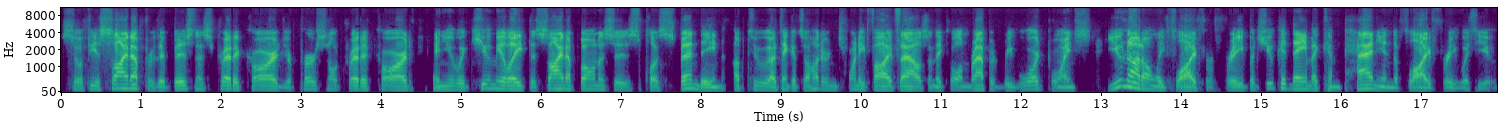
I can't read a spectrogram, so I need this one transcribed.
So if you sign up for their business credit card, your personal credit card, and you accumulate the sign up bonuses plus spending up to, I think it's 125,000, they call them rapid reward points. You not only fly for free, but you could name a companion to fly free with you.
